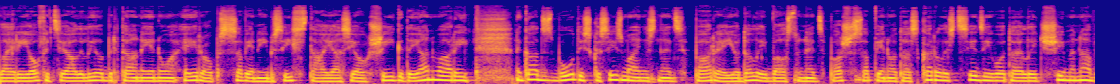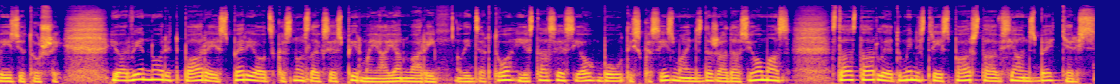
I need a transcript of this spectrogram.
Lai arī oficiāli Lielbritānija no Eiropas Savienības izstājās jau šī gada janvārī, nekādas būtiskas izmaiņas nedz pārējo dalībvalstu, nedz pašas apvienotās karalistes iedzīvotāji līdz šim nav izjutuši, jo ar vienu norit pārējais periods, kas noslēgsies 1. janvārī. Līdz ar to iestāsies jau būtiskas izmaiņas dažādās jomās, stāsta ārlietu ministrijas pārstāvis Jānis Beķeris.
